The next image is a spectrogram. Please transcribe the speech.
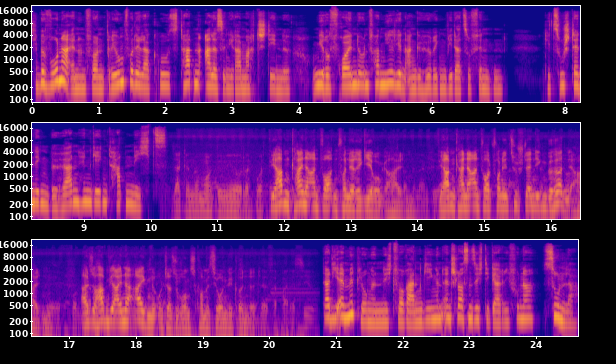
Die BewohnerInnen von Triunfo de la Cruz taten alles in ihrer Macht Stehende, um ihre Freunde und Familienangehörigen wiederzufinden. Die zuständigen Behörden hingegen taten nichts. Wir haben keine Antworten von der Regierung erhalten. Wir haben keine Antwort von den zuständigen Behörden erhalten. Also haben wir eine eigene Untersuchungskommission gegründet. Da die Ermittlungen nicht vorangingen, entschlossen sich die Garifuna, Sunla,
